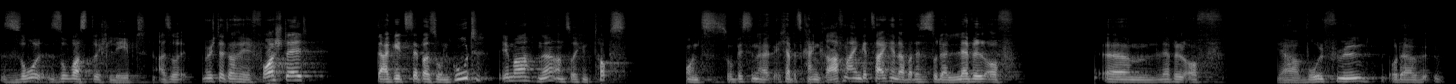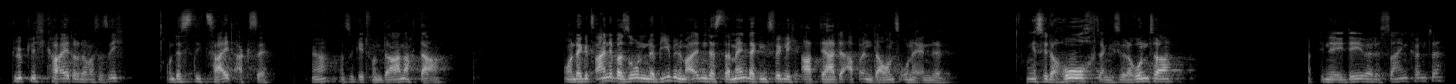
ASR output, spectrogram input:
so sowas durchlebt. Also möchtet ihr euch vorstellt, da geht es der Person gut immer ne, an solchen Tops. Und so ein bisschen, ich habe jetzt keinen Graphen eingezeichnet, aber das ist so der Level of, ähm, Level of ja, Wohlfühlen oder Glücklichkeit oder was weiß ich. Und das ist die Zeitachse. Ja, also geht von da nach da. Und da gibt es eine Person in der Bibel, im Alten Testament, da ging es wirklich ab, der hatte Up and Downs ohne Ende. Dann ging es wieder hoch, dann ging es wieder runter. Habt ihr eine Idee, wer das sein könnte?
